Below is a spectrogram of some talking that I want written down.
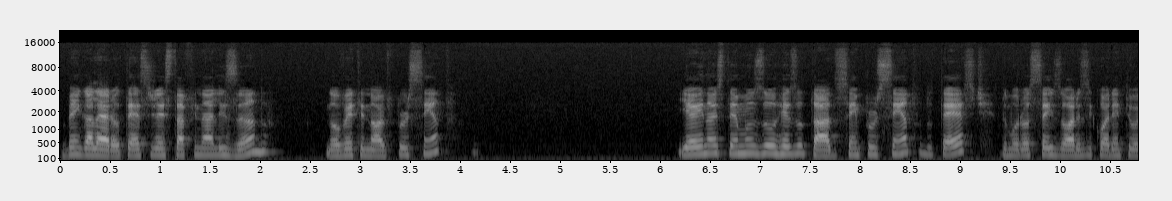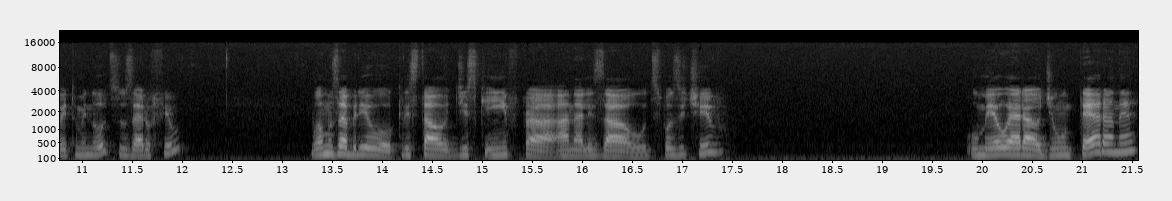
Bem galera, o teste já está finalizando, 99%. E aí nós temos o resultado, 100% do teste, demorou 6 horas e 48 minutos, o zero fio. Vamos abrir o Crystal Disk Info para analisar o dispositivo. O meu era de 1 tera, né?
